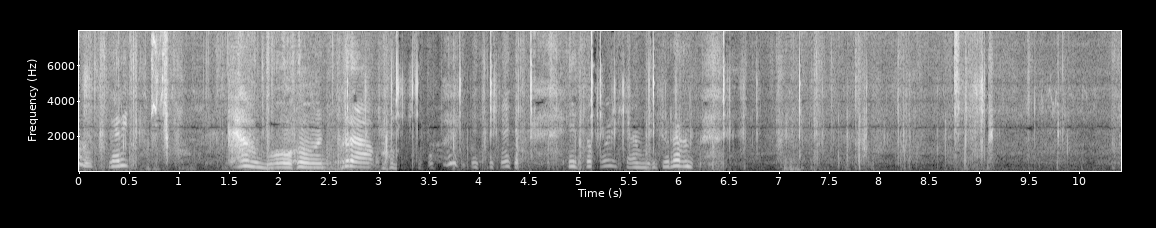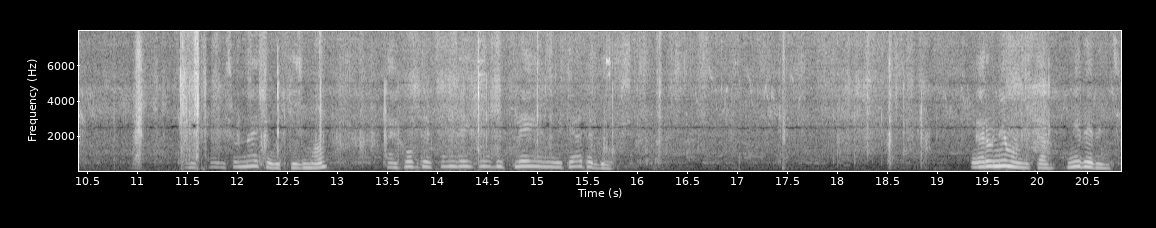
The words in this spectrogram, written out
come on, Come on, bravo. it's the first time to run. He's so nice with his mom. I hope that someday he'll be playing with the other dogs. Garo ne mamita, ni da rinci.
